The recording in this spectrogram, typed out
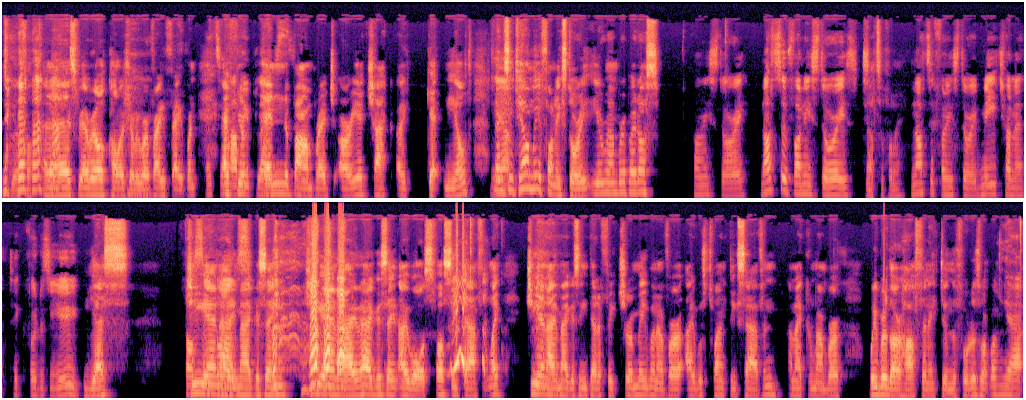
It's beautiful. it is very all colors everywhere, very vibrant. It's a if you're place. in the Banbridge area, check out Get Nailed. Yeah, Lindsay, tell me a funny story you remember about us. funny story. Not so funny stories. Not so funny. Not so funny story. Me trying to take photos of you. Yes. Fussy GNI balls. magazine. GNI magazine. I was fussy, definitely. GNI magazine did a feature on me whenever I was 27. And I can remember we were there half the night doing the photos, weren't we? Yeah.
